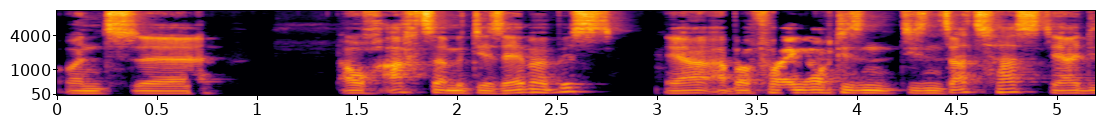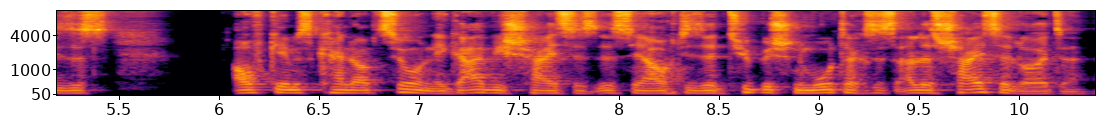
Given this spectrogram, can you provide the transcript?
Und äh, auch achtsam mit dir selber bist. Ja, aber vor allem auch diesen, diesen Satz hast, ja, dieses, Aufgeben ist keine Option, egal wie scheiße es ist. Ja, auch diese typischen Montags ist alles scheiße, Leute.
